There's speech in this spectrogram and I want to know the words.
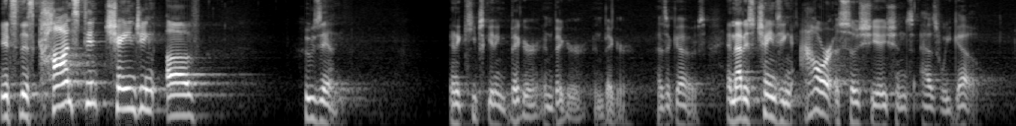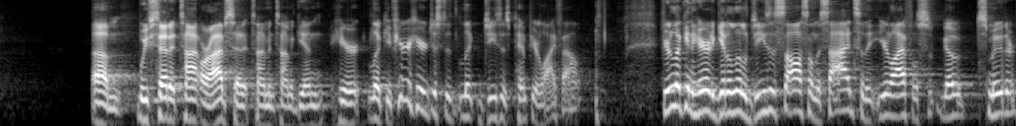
It's this constant changing of who's in. And it keeps getting bigger and bigger and bigger as it goes. And that is changing our associations as we go. Um, we've said it time, or I've said it time and time again here. Look, if you're here just to let Jesus pimp your life out, if you're looking here to get a little Jesus sauce on the side so that your life will go smoother,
